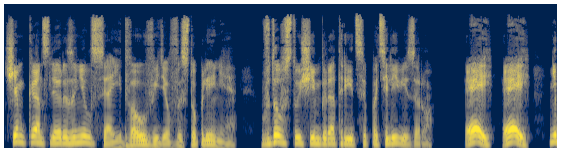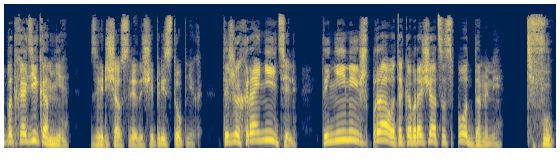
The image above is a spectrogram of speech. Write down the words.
Чем канцлер и занялся, едва увидев выступление вдовствующей императрицы по телевизору. «Эй, эй, не подходи ко мне!» — заверещал следующий преступник. «Ты же хранитель! Ты не имеешь права так обращаться с подданными!» Тьфу!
